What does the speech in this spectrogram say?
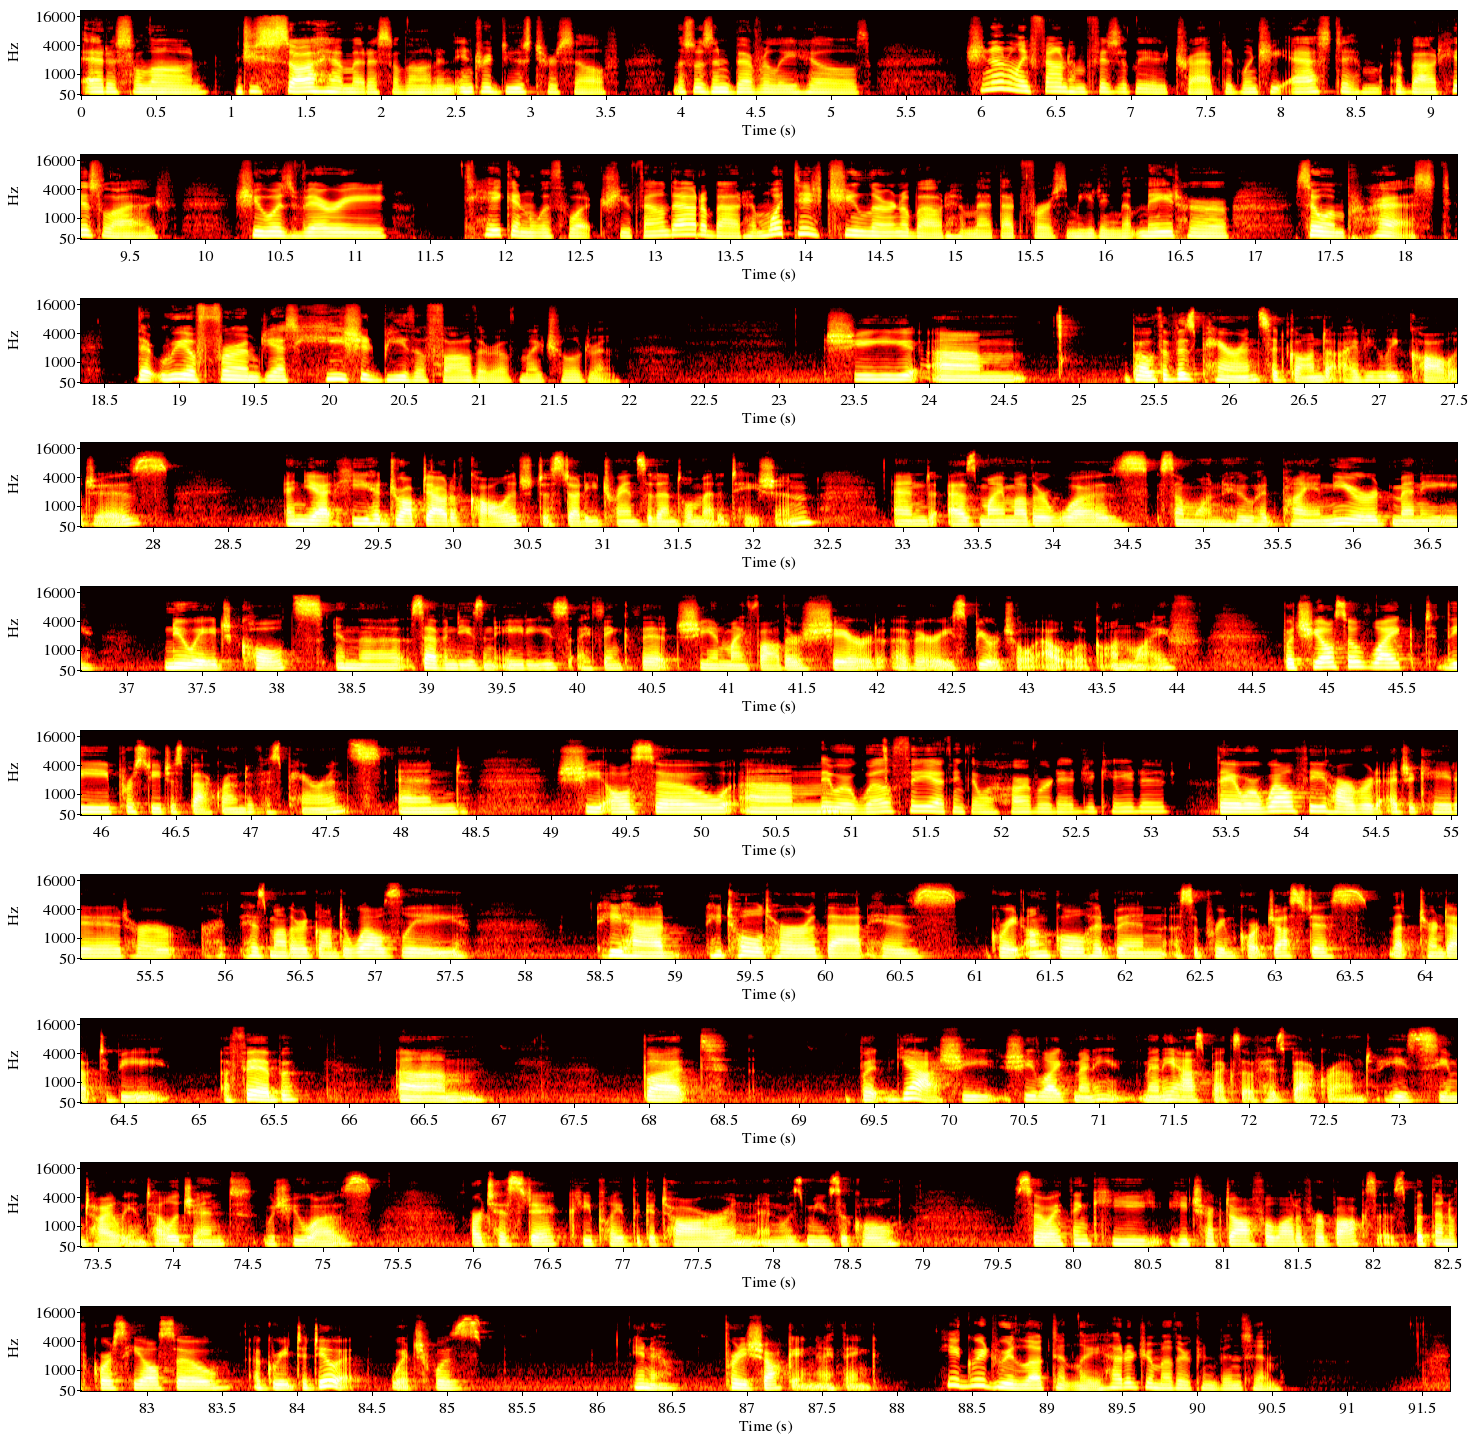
at a salon, when she saw him at a salon and introduced herself, and this was in Beverly Hills, she not only found him physically attracted, when she asked him about his life, she was very taken with what she found out about him. What did she learn about him at that first meeting that made her so impressed, that reaffirmed, yes, he should be the father of my children? She, um, both of his parents had gone to Ivy League colleges, and yet he had dropped out of college to study transcendental meditation. And as my mother was someone who had pioneered many New Age cults in the 70s and 80s. I think that she and my father shared a very spiritual outlook on life. But she also liked the prestigious background of his parents. And she also. Um, they were wealthy. I think they were Harvard educated. They were wealthy, Harvard educated. Her, his mother had gone to Wellesley. He had he told her that his great uncle had been a Supreme Court justice. That turned out to be a fib. Um, but but yeah, she she liked many many aspects of his background. He seemed highly intelligent, which he was, artistic. He played the guitar and, and was musical. So I think he he checked off a lot of her boxes. But then of course he also agreed to do it, which was, you know, pretty shocking, I think. He agreed reluctantly. How did your mother convince him?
